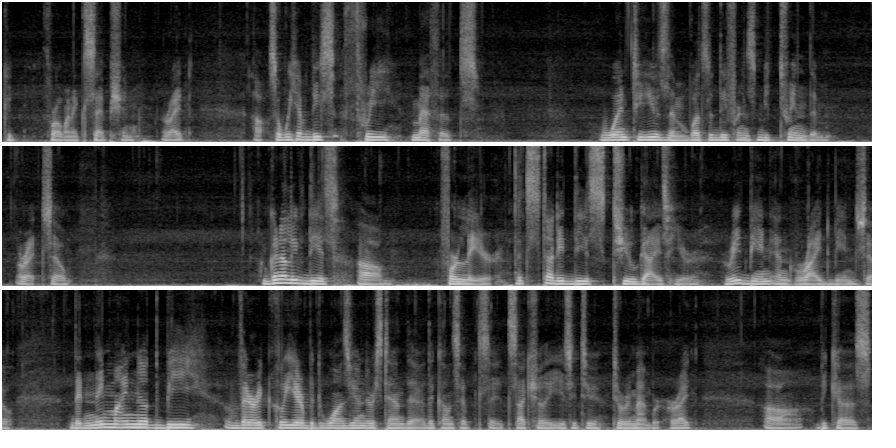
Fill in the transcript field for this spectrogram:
could throw an exception right? Uh, so we have these three methods. When to use them what's the difference between them? All right so I'm gonna leave this um, for later. Let's study these two guys here read bean and write bean. So the name might not be very clear but once you understand the, the concepts it's actually easy to, to remember right uh, because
